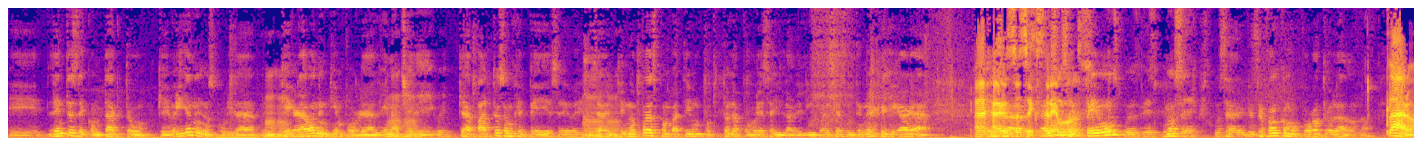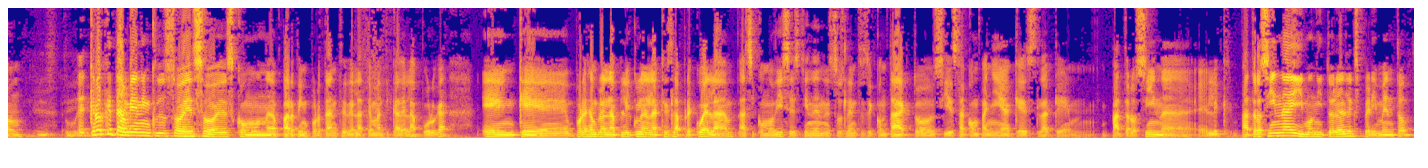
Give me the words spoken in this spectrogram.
eh, lentes de contacto que brillan en la oscuridad, que graban en tiempo real, en. HD, güey, que aparte son GPS, güey, o sea, que no puedas combatir un poquito la pobreza y la delincuencia sin tener que llegar a Ajá, esos extremos. A esos extremos, pues es- no sé, o sea, que se fueron como por otro lado, ¿no? Claro. Este, Eh, Creo que también incluso eso es como una parte importante de la temática de la purga, en que, por ejemplo, en la película en la que es la precuela, así como dices, tienen estos lentes de contactos y esta compañía que es la que patrocina, el, patrocina y monitorea el experimento.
